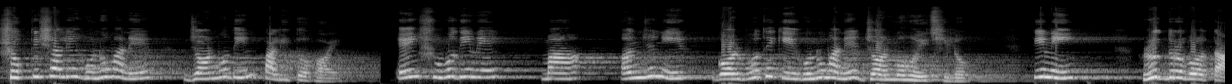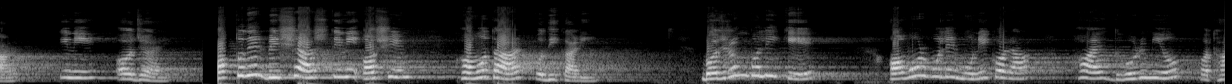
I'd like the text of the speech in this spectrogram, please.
শক্তিশালী হনুমানের জন্মদিন পালিত হয়। এই শুভ দিনে মা অঞ্জনীর গর্ভ থেকে হনুমানের জন্ম হয়েছিল। তিনি রুদ্রবতার, তিনি অজয়। ভক্তদের বিশ্বাস তিনি অসীম ক্ষমতার অধিকারী। বজরংবলীকে অমর বলে মনে করা হয় ধর্মীয় কথা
